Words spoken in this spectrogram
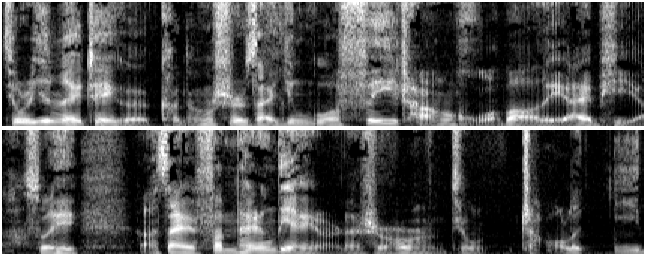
就是因为这个可能是在英国非常火爆的 IP 啊，所以啊，在翻拍成电影的时候就。找了一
